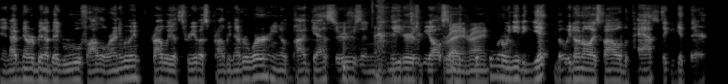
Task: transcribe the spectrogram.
And I've never been a big rule follower anyway. Probably the three of us probably never were. You know, podcasters and leaders, we all right, right. where we need to get, but we don't always follow the path to get there.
